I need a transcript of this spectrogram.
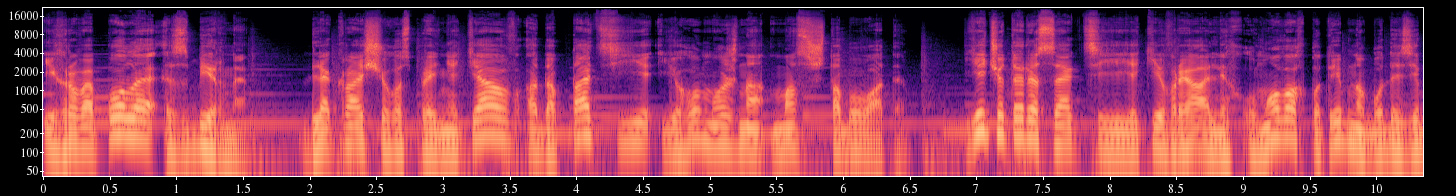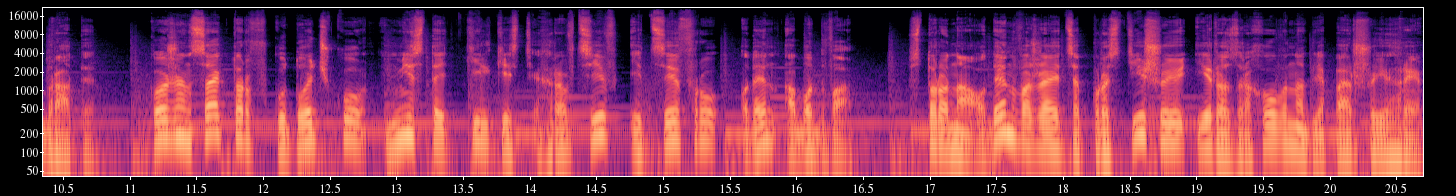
Ігрове поле збірне. Для кращого сприйняття в адаптації його можна масштабувати. Є чотири секції, які в реальних умовах потрібно буде зібрати. Кожен сектор в куточку містить кількість гравців і цифру 1 або 2. Сторона 1 вважається простішою і розрахована для першої гри.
